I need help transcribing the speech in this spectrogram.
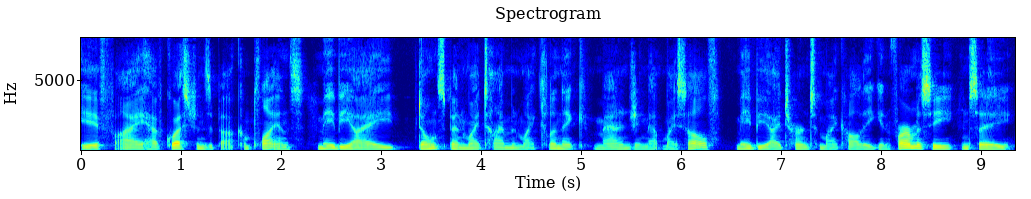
if I have questions about compliance, maybe I don't spend my time in my clinic managing that myself. Maybe I turn to my colleague in pharmacy and say,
